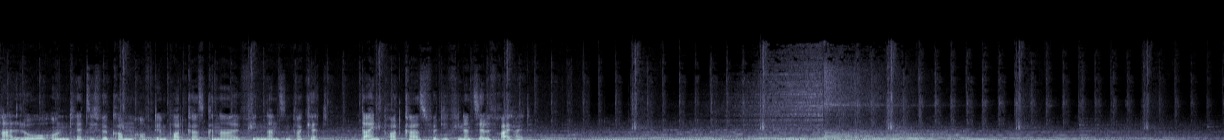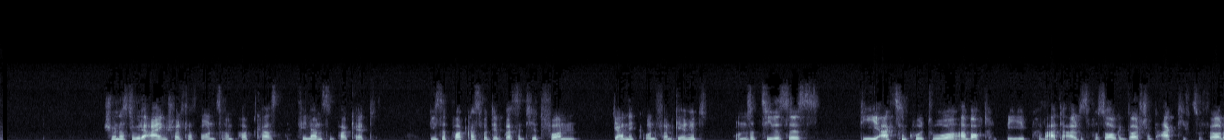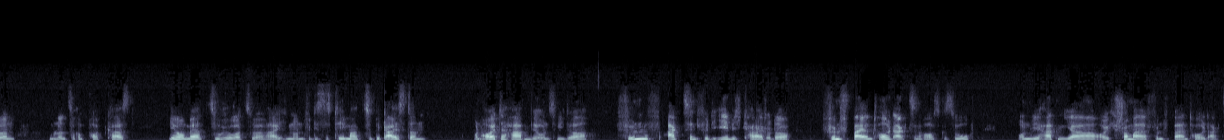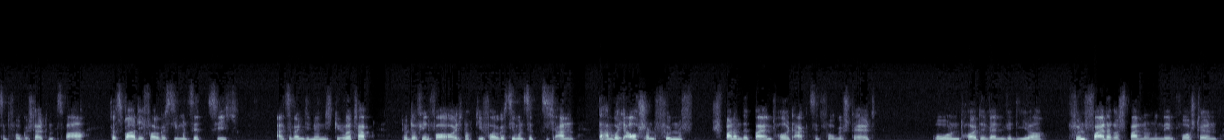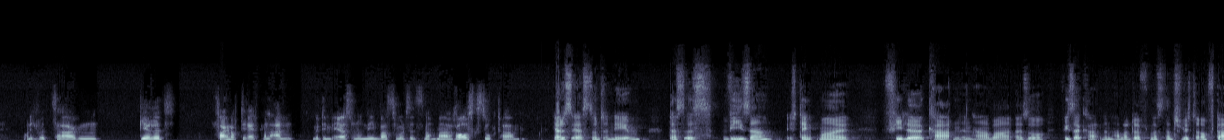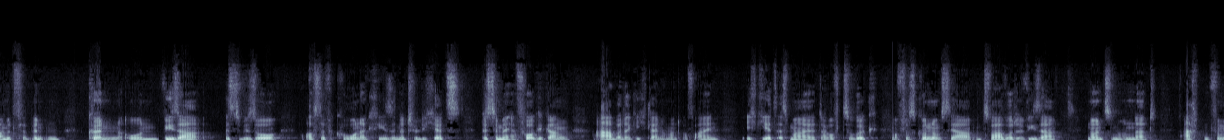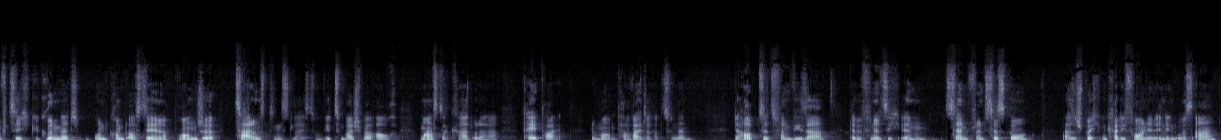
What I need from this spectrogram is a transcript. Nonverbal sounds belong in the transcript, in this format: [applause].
Hallo und herzlich willkommen auf dem Podcast-Kanal Finanzen Parkett, dein Podcast für die finanzielle Freiheit. Schön, dass du wieder eingeschaltet hast bei unserem Podcast Finanzen Parkett. Dieser Podcast wird dir präsentiert von Yannick und von Gerrit. Und unser Ziel ist es, die Aktienkultur, aber auch die private Altersvorsorge in Deutschland aktiv zu fördern, um mit unserem Podcast immer mehr Zuhörer zu erreichen und für dieses Thema zu begeistern. Und heute haben wir uns wieder fünf Aktien für die Ewigkeit oder fünf Buy and Hold Aktien rausgesucht. Und wir hatten ja euch schon mal fünf Buy and Hold Aktien vorgestellt und zwar, das war die Folge 77. Also wenn ihr die noch nicht gehört habt, hört auf jeden Fall euch noch die Folge 77 an. Da haben wir euch auch schon fünf spannende Buy-and-Hold-Aktien vorgestellt. Und heute werden wir dir fünf weitere spannende Unternehmen vorstellen. Und ich würde sagen, Gerrit, fang doch direkt mal an mit dem ersten Unternehmen, was wir uns jetzt nochmal rausgesucht haben. Ja, das erste Unternehmen, das ist Visa. Ich denke mal, viele Karteninhaber, also Visa-Karteninhaber dürfen das natürlich dann auch damit verbinden können. Und Visa ist sowieso aus der Corona-Krise natürlich jetzt bisschen mehr hervorgegangen, aber da gehe ich gleich nochmal drauf ein. Ich gehe jetzt erstmal darauf zurück, auf das Gründungsjahr. Und zwar wurde Visa 1958 gegründet und kommt aus der Branche Zahlungsdienstleistungen, wie zum Beispiel auch Mastercard oder PayPal, nur mal ein paar weitere zu nennen. Der Hauptsitz von Visa, der befindet sich in San Francisco, also sprich in Kalifornien in den USA.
